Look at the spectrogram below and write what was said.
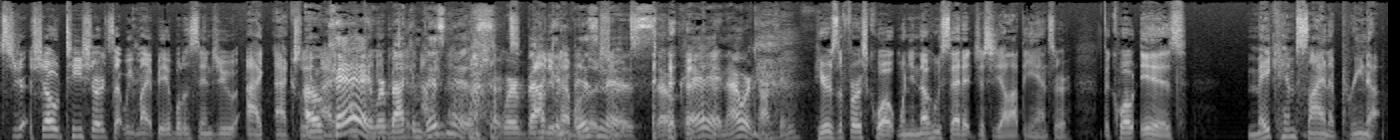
sh- show T-shirts that we might be able to send you. I actually. Okay, I, I we're back in business. We're back in business. okay, now we're talking. Here's the first quote. When you know who said it, just yell out the answer. The quote is, "Make him sign a prenup."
